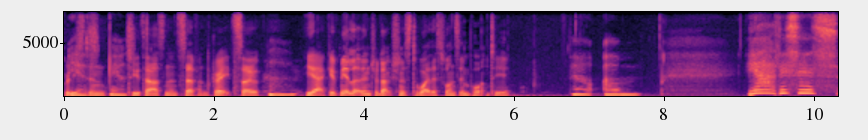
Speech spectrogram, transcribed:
Released yes, in yes. 2007. Great. So, Mhm. yeah, give me a little introduction as to why this one's important to you. Yeah. Um. Yeah, this is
